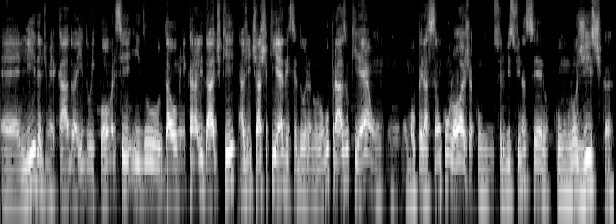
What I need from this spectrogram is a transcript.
é, líder de mercado aí do e-commerce e do, da omnicanalidade que a gente acha que é vencedora no longo prazo, que é um, um, uma operação com loja, com serviço financeiro, com logística,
